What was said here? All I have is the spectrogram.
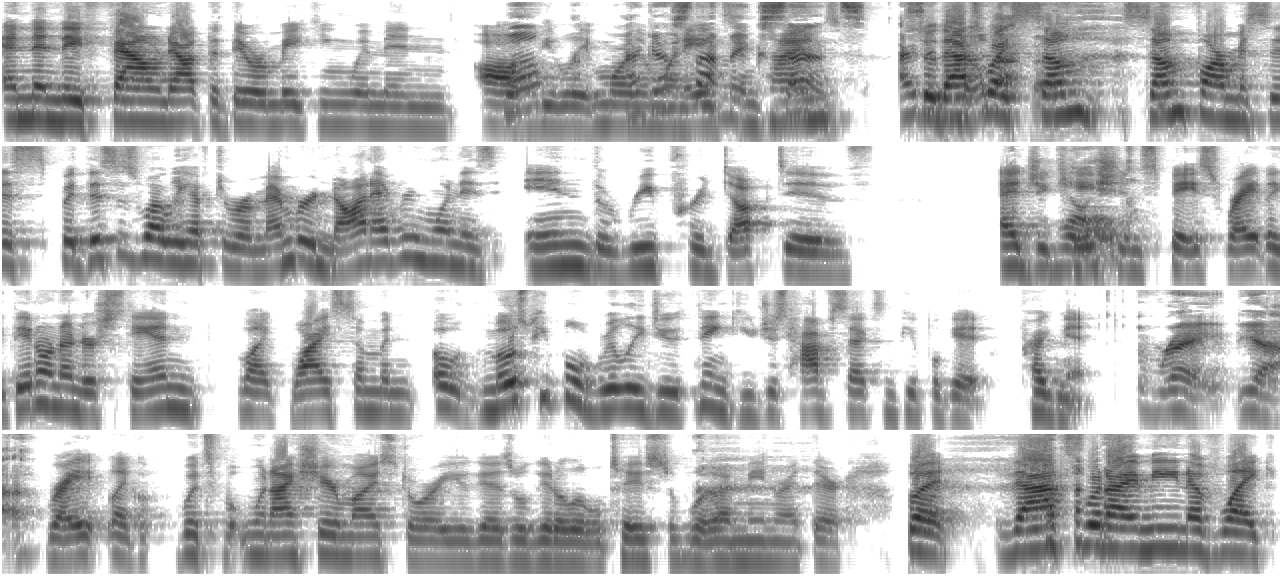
And then they found out that they were making women ovulate well, more than one eight sometimes. So that's why that, some some pharmacists, but this is why we have to remember not everyone is in the reproductive education World. space, right? Like they don't understand like why someone oh, most people really do think you just have sex and people get pregnant. Right. Yeah. Right? Like what's when I share my story, you guys will get a little taste of what I mean right there. But that's what I mean of like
